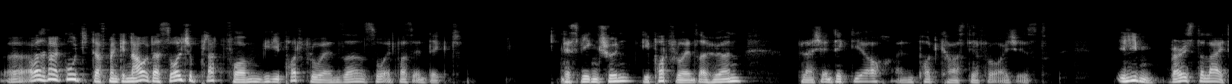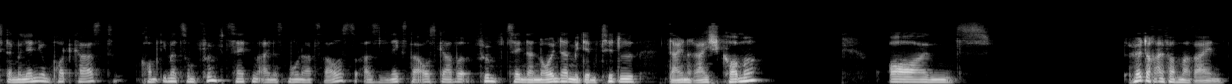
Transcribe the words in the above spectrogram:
Äh, aber es war gut, dass man genau über solche Plattformen wie die Podfluencer so etwas entdeckt. Deswegen schön die Podfluencer hören. Vielleicht entdeckt ihr auch einen Podcast, der für euch ist. Ihr Lieben, Where is the Light, der Millennium Podcast, kommt immer zum 15. eines Monats raus. Also die nächste Ausgabe 15.09. mit dem Titel Dein Reich komme. Und hört doch einfach mal rein.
